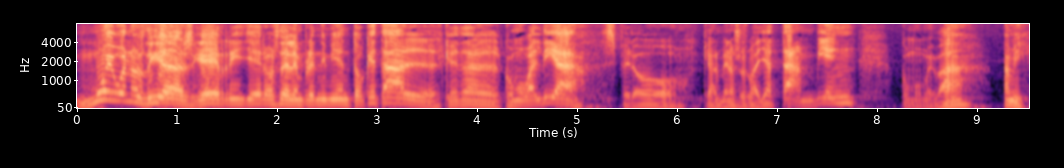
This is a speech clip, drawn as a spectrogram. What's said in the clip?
Muy buenos días, guerrilleros del emprendimiento. ¿Qué tal? ¿Qué tal? ¿Cómo va el día? Espero que al menos os vaya tan bien como me va a mí.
